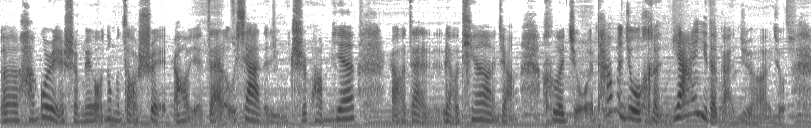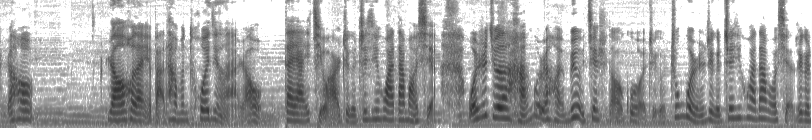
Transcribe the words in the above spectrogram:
呃韩国人也是没有那么早睡，然后也在楼下的泳池旁边，然后在聊天啊，这样喝酒，他们就很压抑的感觉啊，就然后，然后后来也把他们拖进来，然后。大家一起玩这个真心话大冒险，我是觉得韩国人好像没有见识到过这个中国人这个真心话大冒险这个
